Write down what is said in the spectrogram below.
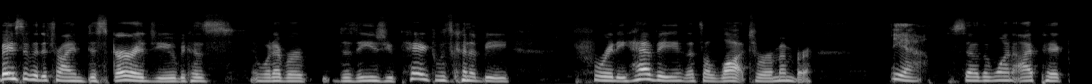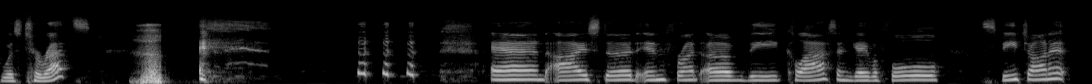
Basically to try and discourage you because whatever disease you picked was going to be pretty heavy. That's a lot to remember. Yeah. So the one I picked was Tourette's. and I stood in front of the class and gave a full speech on it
